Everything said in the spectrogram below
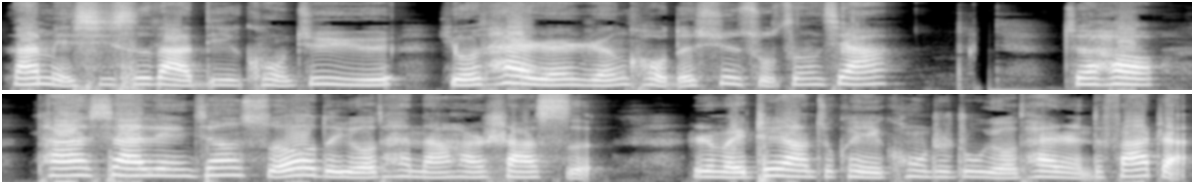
拉美西斯大帝恐惧于犹太人人口的迅速增加，最后他下令将所有的犹太男孩杀死，认为这样就可以控制住犹太人的发展。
